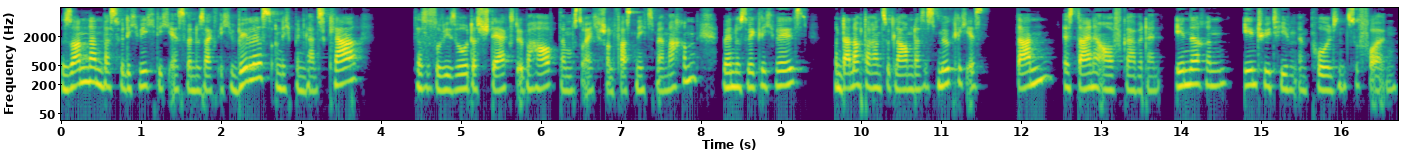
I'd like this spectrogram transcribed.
sondern was für dich wichtig ist, wenn du sagst, ich will es und ich bin ganz klar, das ist sowieso das Stärkste überhaupt, da musst du eigentlich schon fast nichts mehr machen, wenn du es wirklich willst und dann auch daran zu glauben, dass es möglich ist, dann ist deine Aufgabe, deinen inneren, intuitiven Impulsen zu folgen.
